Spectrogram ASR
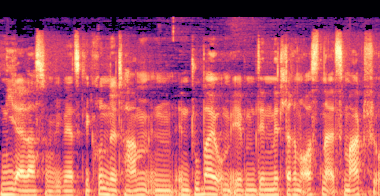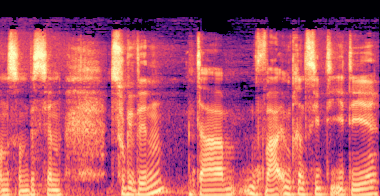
Niederlassung, wie wir jetzt gegründet haben in, in Dubai, um eben den Mittleren Osten als Markt für uns so ein bisschen zu gewinnen. Da war im Prinzip die Idee,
